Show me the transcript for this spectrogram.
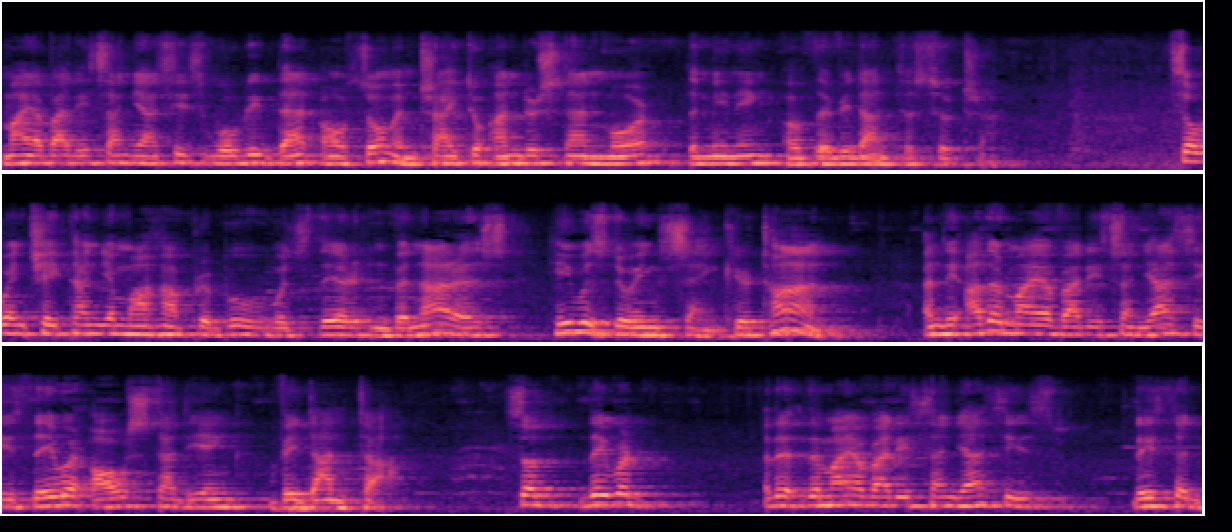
Mayavadi sannyasis will read that also and try to understand more the meaning of the Vedanta Sutra. So when Chaitanya Mahaprabhu was there in Benares, he was doing Sankirtan. And the other Mayavadi sannyasis, they were all studying Vedanta. So they were, the, the Mayavadi sannyasis, they said,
